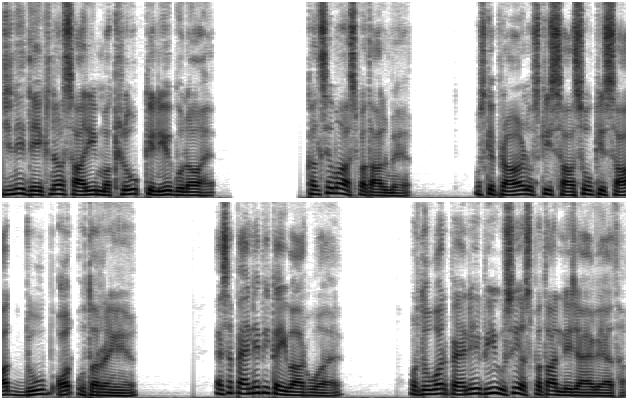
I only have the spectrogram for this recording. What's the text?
जिन्हें देखना सारी मखलूक के लिए गुनाह है। कल से माँ अस्पताल में है। उसके प्राण उसकी सांसों के साथ डूब और उतर रहे हैं। ऐसा पहले भी कई बार हुआ है, और दो बार पहले भी उसे अस्पताल ले जाया गया था।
